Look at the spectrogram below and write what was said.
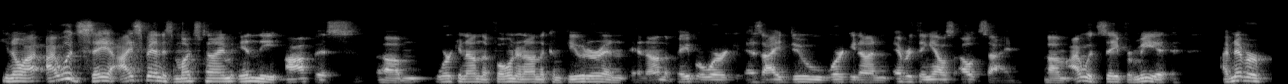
You know, I, I would say I spend as much time in the office um, working on the phone and on the computer and, and on the paperwork as I do working on everything else outside. Um, I would say for me, it, I've never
